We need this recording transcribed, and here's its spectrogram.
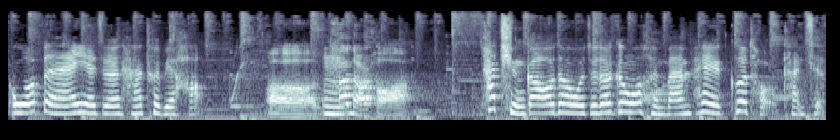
我本来也觉得他特别好。啊，他哪儿好啊？他挺高的，我觉得跟我很般配，个头看起来。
